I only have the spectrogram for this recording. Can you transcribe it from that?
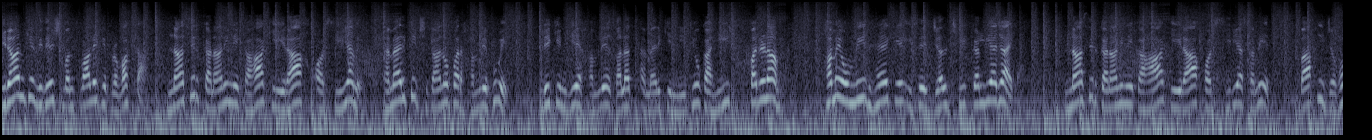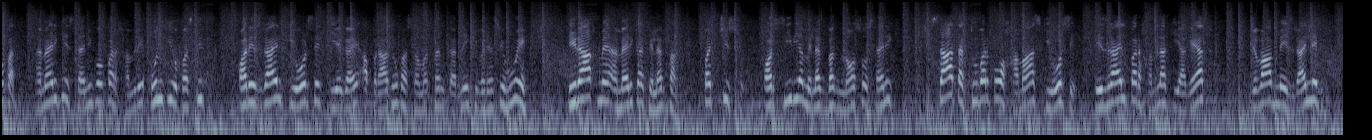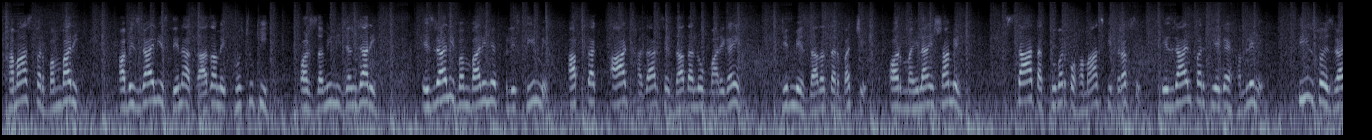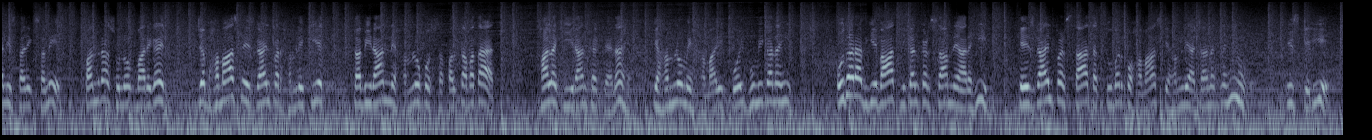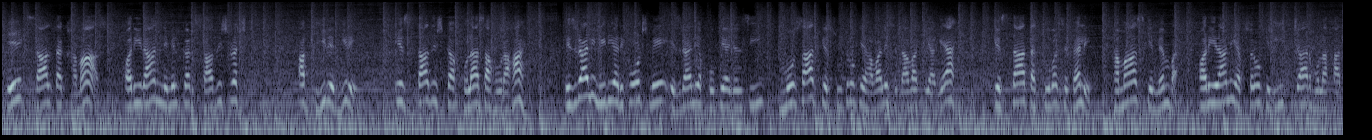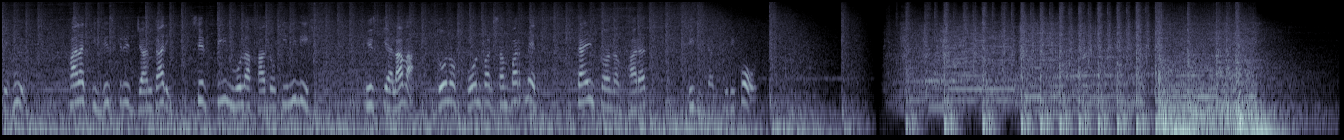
ईरान के विदेश मंत्रालय के प्रवक्ता नासिर कनानी ने कहा कि इराक और सीरिया में अमेरिकी ठिकानों पर हमले हुए, लेकिन ये हमले गलत अमेरिकी नीतियों का ही परिणाम हमें उम्मीद है कि इसे जल्द ठीक कर लिया जाएगा। नासिर कनानी ने कहा कि इराक और सीरिया समेत बाकी जगहों पर अमेरिकी सैनिकों पर हमले उनकी उपस्थिति और इसराइल की ओर से किए गए अपराधों का समर्थन करने की वजह से हुए। इराक में अमेरिका के लगभग 2500 और सीरिया में लगभग 900 सैनिक सात अक्टूबर को हमास की ओर से इसराइल पर हमला किया गया था। जवाब में इसराइल ने भी हमास पर बमबारी की। अब इसराइली सेना गाजा में घुस चुकी है और जमीनी जंग जारी इसराइली बमबारी में फिलिस्तीन में अब तक 8000 से ज़्यादा लोग मारे गए जिनमें ज़्यादातर बच्चे और महिलाएँ शामिल हैं। सात अक्टूबर को हमास की तरफ़ से इसराइल पर किए गए हमले में 300 इजरायली सैनिक समेत 1500 लोग मारे गए थे, जब हमास ने इसराइल पर हमले किए थे। तब ईरान ने हमलों को सफलता बताया था। हालाँकि ईरान का कहना है कि हमलों में हमारी कोई भूमिका नहीं। उधर अब ये बात निकलकर सामने आ रही है कि इसराइल पर 7 अक्टूबर को हमास के हमले अचानक नहीं हुए इसके लिए एक साल तक हमास और ईरान ने मिलकर साजिश रची। अब धीरे धीरे इस साजिश का खुलासा हो रहा है। इसराइली मीडिया रिपोर्ट्स में इसराइली खुफिया एजेंसी मोसाद के सूत्रों के हवाले से दावा किया गया है कि 7 अक्टूबर से पहले हमास के मेंबर और ईरानी अफसरों के बीच चार मुलाकातें हुई। हालाँकि विस्तृत जानकारी सिर्फ़ तीन मुलाकातों की मिली है। इसके अलावा दोनों फ़ोन पर संपर्क में टाइम्स ऑन भारत डिजिटल की रिपोर्ट।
